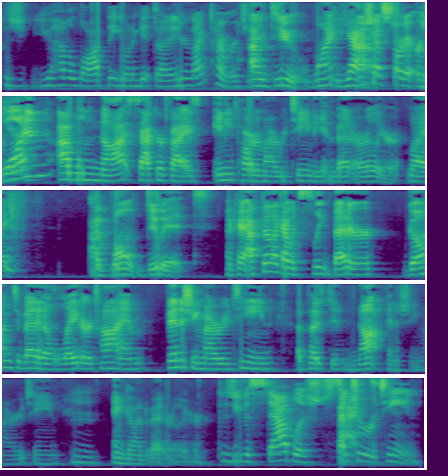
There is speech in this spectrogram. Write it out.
Because you have a lot that you want to get done in your nighttime routine. I do. One, yeah. you yeah. should have started earlier. One, I will not sacrifice any part of my routine to get in bed earlier. Like, I won't do it. Okay, I feel like I would sleep better going to bed at a later time, finishing my routine, opposed to not finishing my routine Mm. and going to bed earlier. because you've established such a routine,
